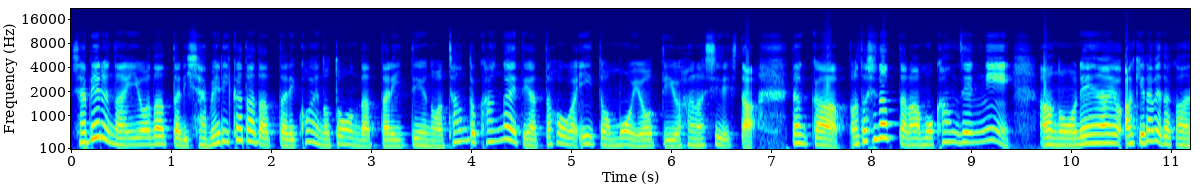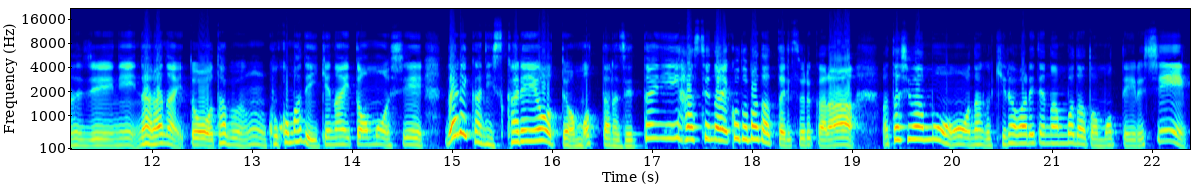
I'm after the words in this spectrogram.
喋る内容だったり喋り方だったり声のトーンだったりっていうのはちゃんと考えてやった方がいいと思うよっていう話でした。なんか私だったらもう完全にあの恋愛を諦めた感じにならないと多分ここまでいけないと思うし誰かに好かれようって思ったら絶対に発せない言葉だったりするから私はもうなんか嫌われてなんぼだと思っているし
